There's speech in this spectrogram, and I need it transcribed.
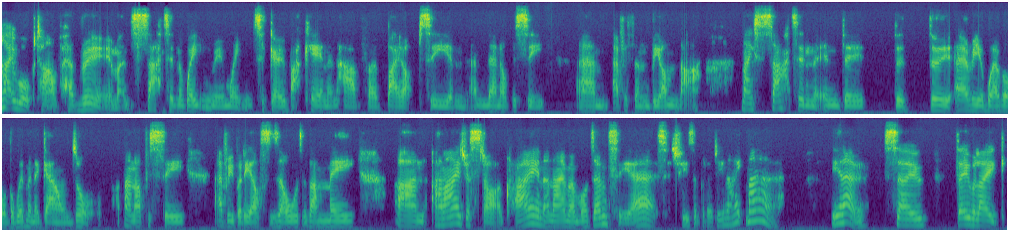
I walked out of her room and sat in the waiting room waiting to go back in and have a biopsy and, and then obviously um, everything beyond that. And I sat in in the the area where all the women are gowned up, and obviously everybody else is older than me, and and I just started crying, and I went, well, don't see her, she's a bloody nightmare, you know. So they were like,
